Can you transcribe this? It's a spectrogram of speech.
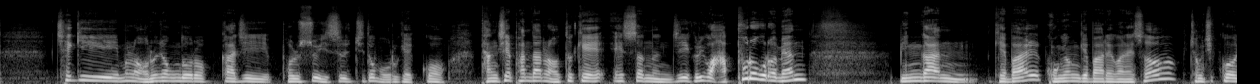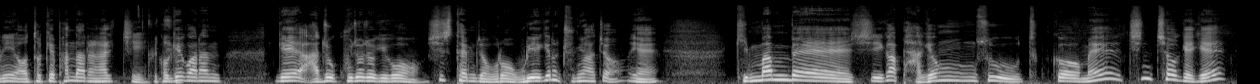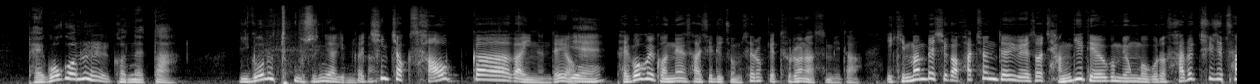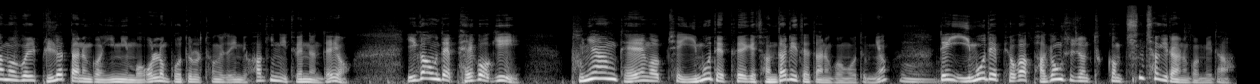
책임을 어느 정도로까지 볼 수 있을지도 모르겠고 당시의 판단을 어떻게 했었는지 그리고 앞으로 그러면 민간 개발, 공영 개발에 관해서 정치권이 어떻게 판단을 할지 그렇죠. 거기에 관한 게 아주 구조적이고 시스템적으로 우리에게는 중요하죠. 예. 김만배 씨가 박영수 특검의 친척에게 100억 원을 건넸다. 이거는 또 무슨 이야기입니까? 그러니까 친척 사업가가 있는데요. 예. 100억을 건넨 사실이 좀 새롭게 드러났습니다. 이 김만배 씨가 화천대유에서 장기 대여금 명목으로 473억을 빌렸다는 건 이미 뭐 언론 보도를 통해서 이미 확인이 됐는데요. 이 가운데 100억이 분양 대행업체 이모 대표에게 전달이 됐다는 거거든요. 음. 근데 이 이모 대표가 박영수 전 특검 친척이라는 겁니다.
